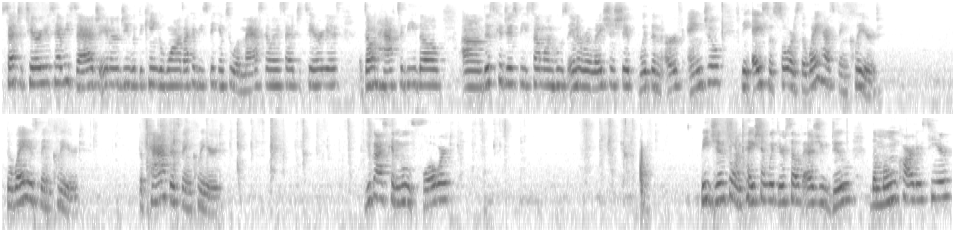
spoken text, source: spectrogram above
Sagittarius, heavy Sag energy with the King of Wands. I could be speaking to a masculine Sagittarius. Don't have to be though. Um, this could just be someone who's in a relationship with an earth angel. The Ace of Swords. The way has been cleared. The way has been cleared. The path has been cleared. You guys can move forward. Be gentle and patient with yourself as you do. The moon card is here.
